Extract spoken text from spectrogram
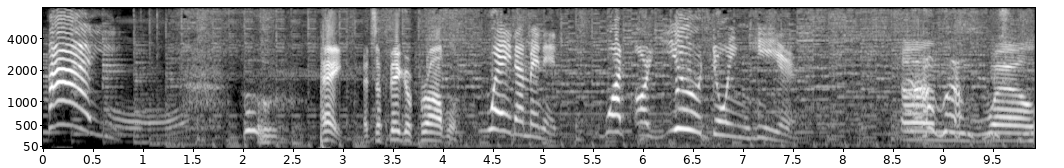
Hi! Hey, that's a bigger problem. Wait a minute. What are you doing here? Um, well,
